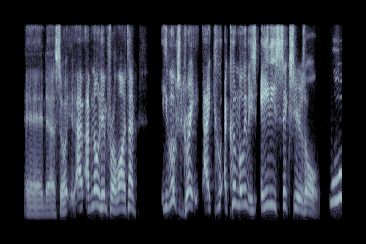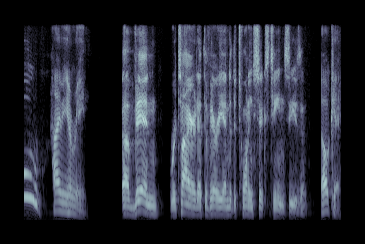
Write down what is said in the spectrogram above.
And uh, so I've known him for a long time he looks great. I, I couldn't believe it. He's 86 years old. Woo. Jaime Jarrín. Uh, Vin retired at the very end of the 2016 season. Okay.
